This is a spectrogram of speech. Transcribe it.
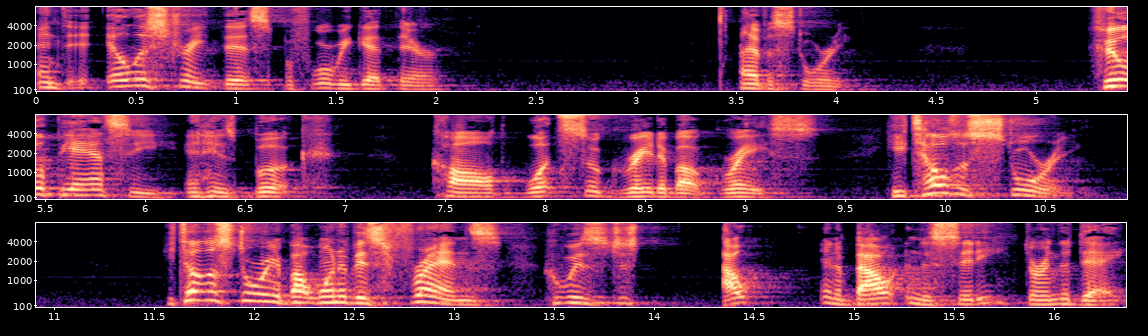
And to illustrate this before we get there, I have a story. Philip Yancey, in his book called What's So Great About Grace, he tells a story. He tells a story about one of his friends who was just out and about in the city during the day,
